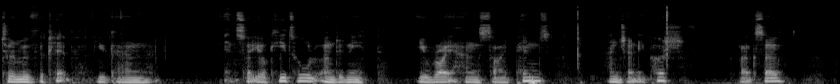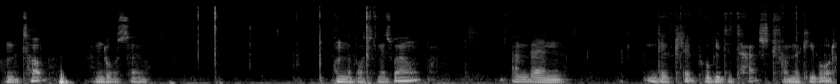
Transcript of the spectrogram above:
To remove the clip, you can insert your key tool underneath your right hand side pins and gently push, like so, on the top and also on the bottom as well. And then the clip will be detached from the keyboard.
